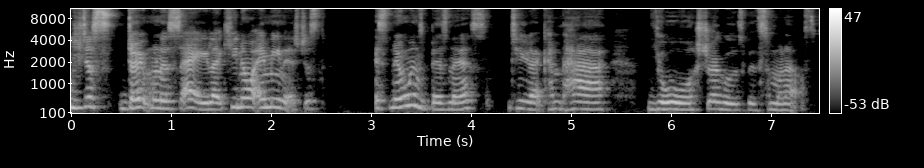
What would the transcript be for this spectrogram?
you just don't want to say, like, you know what I mean? It's just, it's no one's business to like compare your struggles with someone else.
